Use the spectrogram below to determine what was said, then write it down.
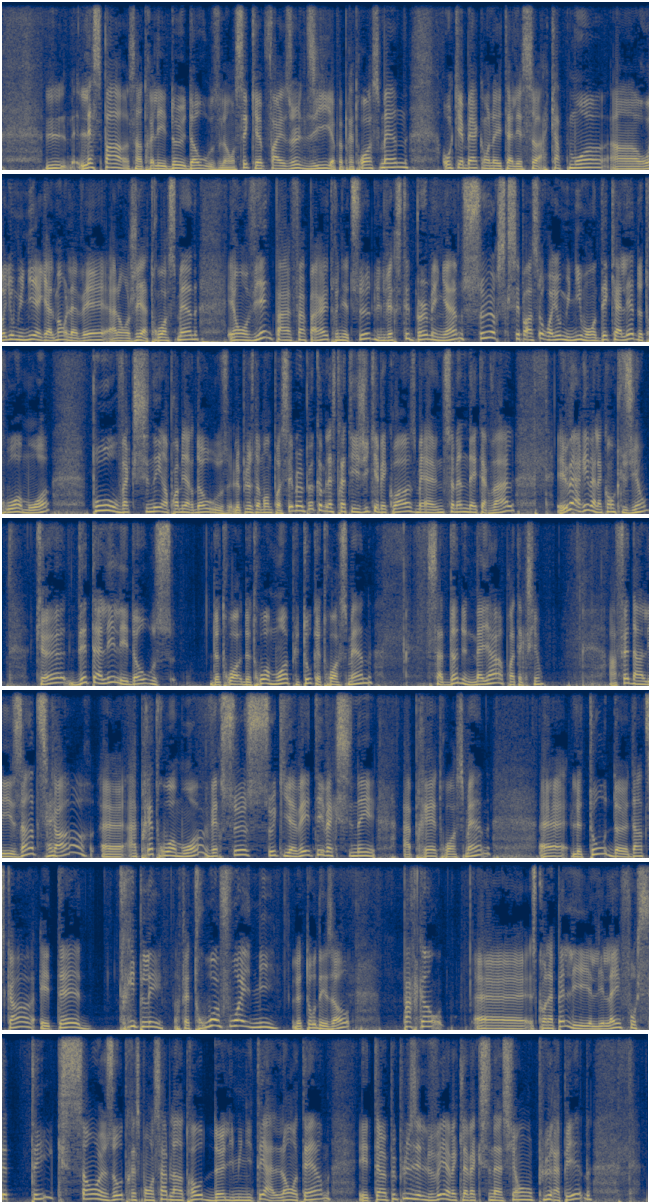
l'espace entre les deux doses. Là. On sait que Pfizer dit à peu près trois semaines. Au Québec, on a étalé ça à quatre mois. En Royaume-Uni également, on l'avait allongé allongé à trois semaines. Et on vient de faire paraître une étude, l'Université de Birmingham, sur ce qui s'est passé au Royaume-Uni où on décalait de trois mois pour vacciner en première dose le plus de monde possible, un peu comme la stratégie québécoise, mais à une semaine d'intervalle. Et eux arrivent à la conclusion que d'étaler les doses de trois, de trois mois plutôt que trois semaines, ça donne une meilleure protection. En fait, dans les anticorps, euh, après trois mois versus ceux qui avaient été vaccinés après trois semaines, euh, le taux d'anticorps était triplé. En fait, trois fois et demi le taux des autres. Par contre, euh, ce qu'on appelle les, les lymphocytes Qui sont eux autres responsables, entre autres, de l'immunité à long terme, étaient un peu plus élevés avec la vaccination plus rapide.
